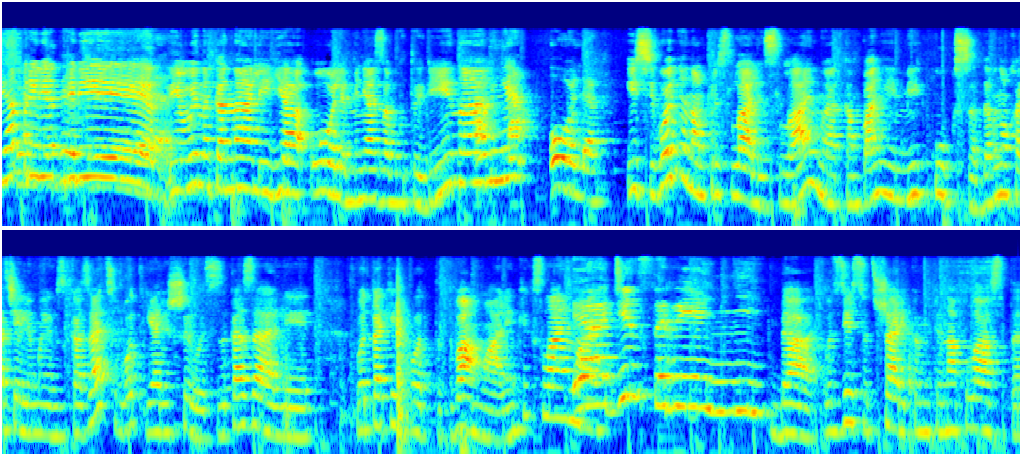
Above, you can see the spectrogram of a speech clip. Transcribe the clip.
Всем привет-привет! И вы на канале Я Оля, меня зовут Ирина. А меня Оля. И сегодня нам прислали слаймы от компании Микукса. Давно хотели мы их заказать, вот я решилась. Заказали вот таких вот два маленьких слайма. И один средний. Да, вот здесь вот шариками пенопласта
